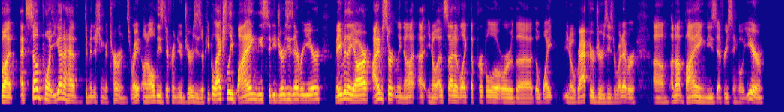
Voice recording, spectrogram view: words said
But at some point, you got to have diminishing returns, right? On all these different new jerseys. Are people actually buying these city jerseys every year? Maybe they are. I'm certainly not. Uh, you know, outside of like the purple or the the white, you know, Raptor jerseys or whatever, um, I'm not buying these every single year.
